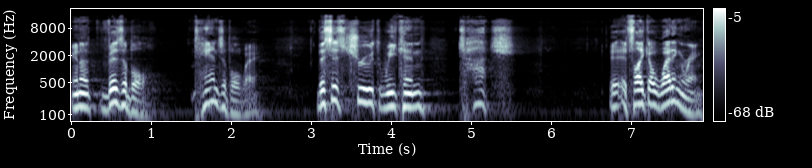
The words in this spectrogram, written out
in a visible, tangible way. This is truth we can touch. It's like a wedding ring.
